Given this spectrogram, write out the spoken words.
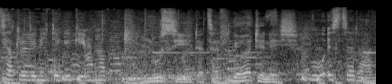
Zettel, den ich dir gegeben habe? Lucy, der Zettel gehört dir nicht. Wo ist der dann?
